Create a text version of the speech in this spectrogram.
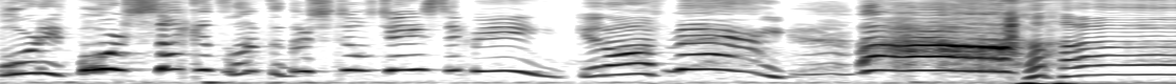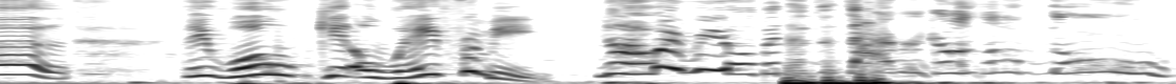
44 seconds left and they're still chasing me! Get off me! Ah! They won't get away from me! No, I reopened and the timer goes off! No!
